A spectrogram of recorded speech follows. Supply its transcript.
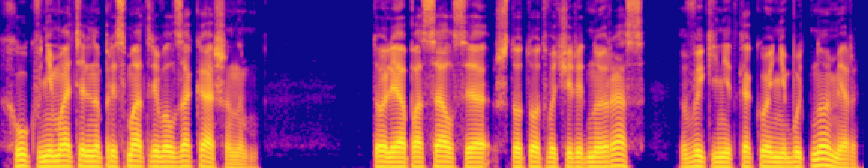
Хук внимательно присматривал за Кашиным. То ли опасался, что тот в очередной раз выкинет какой-нибудь номер,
